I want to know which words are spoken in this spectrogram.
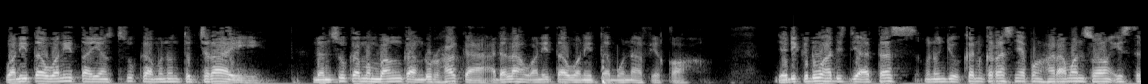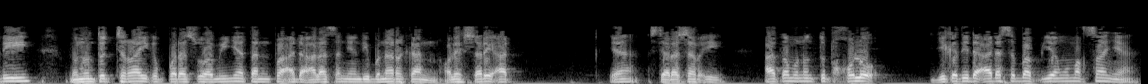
Wanita-wanita yang suka menuntut cerai dan suka membangkang durhaka adalah wanita-wanita munafiqah. Jadi kedua hadis di atas menunjukkan kerasnya pengharaman seorang istri menuntut cerai kepada suaminya tanpa ada alasan yang dibenarkan oleh syariat ya secara syar'i atau menuntut khulu jika tidak ada sebab yang memaksanya.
